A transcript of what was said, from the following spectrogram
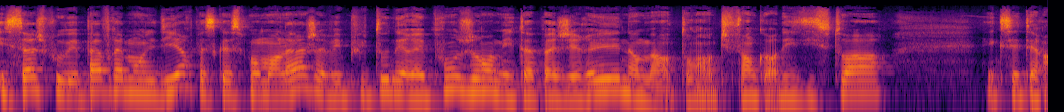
Et ça, je pouvais pas vraiment le dire parce qu'à ce moment-là, j'avais plutôt des réponses genre mais t'as pas géré, non mais attends, tu fais encore des histoires, etc.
